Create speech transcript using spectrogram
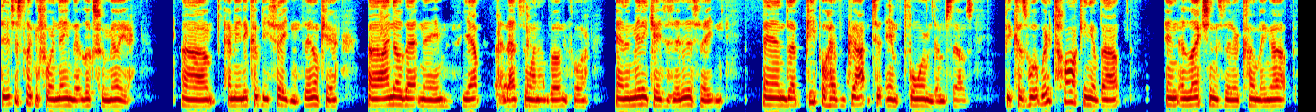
they're just looking for a name that looks familiar. Um, i mean it could be satan. They don't care. Uh, i know that name. Yep that's the one i'm voting for. And in many cases it is satan. And uh, people have got to inform themselves because what we're talking about in elections that are coming up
